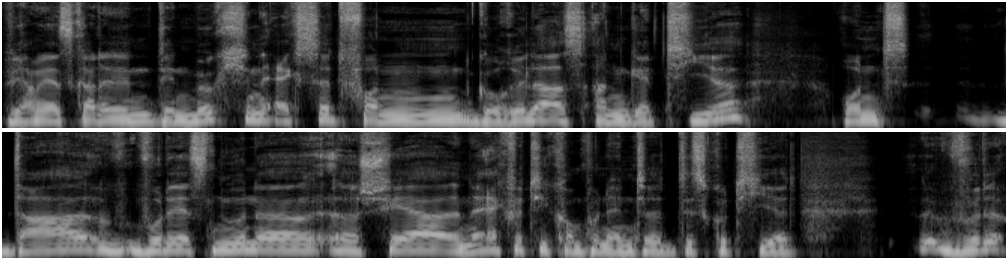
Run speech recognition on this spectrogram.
Wir haben jetzt gerade den, den möglichen Exit von Gorillas an Getir und da wurde jetzt nur eine äh, Share, eine Equity-Komponente diskutiert. Würde,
